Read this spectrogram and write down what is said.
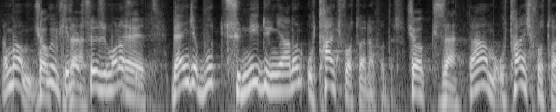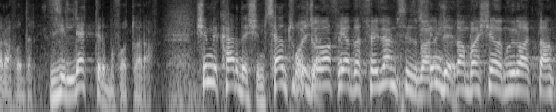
Tamam mı? Çok bu ülkeler güzel. sözüm ona Evet. Bence bu sünni dünyanın utanç fotoğrafıdır. Çok güzel. Tamam mı? Utanç fotoğrafıdır. Zillettir bu fotoğraf. Şimdi kardeşim sen O tutacaksın. coğrafyada söyler misiniz bana? Şimdi- Şuradan başlayalım. Irak'tan,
